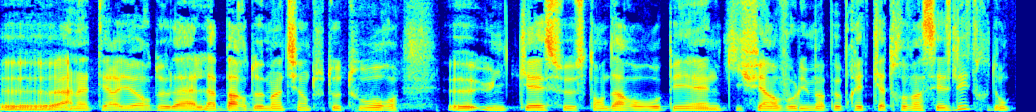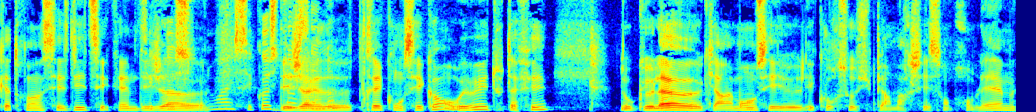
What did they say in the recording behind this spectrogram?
euh, à l'intérieur de la, barre de maintien tout autour euh, une caisse standard européenne qui fait un volume à peu près de 96 litres. Donc 96 litres, c'est quand même déjà, déjà très conséquent. Oui, oui, tout à fait. Donc là, carrément, c'est les courses au supermarché sans problème.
